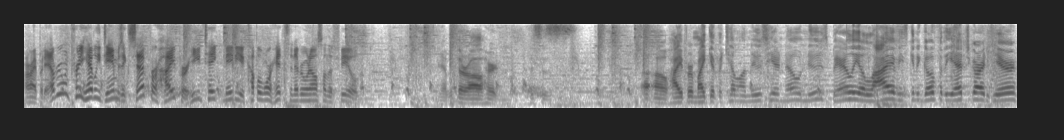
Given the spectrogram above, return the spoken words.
All right, but everyone pretty heavily damaged except for Hyper. He can take maybe a couple more hits than everyone else on the field. Yeah, but they're all hurting. This is. Uh oh, Hyper might get the kill on Neuz here. No, Neuz barely alive. He's gonna go for the edge guard here.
